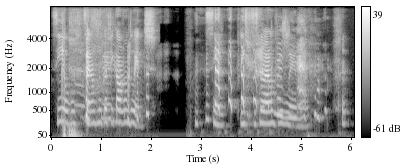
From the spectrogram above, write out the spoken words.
Sim, alguns disseram que nunca ficavam doentes. Sim, por isso isso não era um problema.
